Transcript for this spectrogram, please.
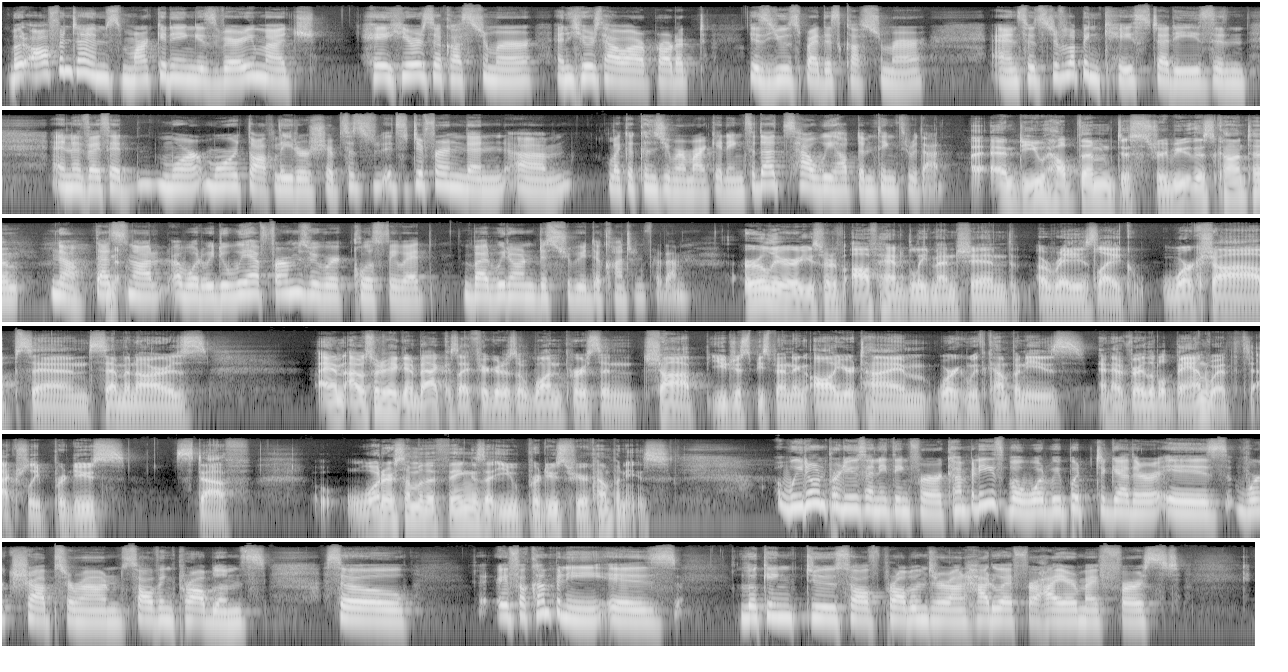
But oftentimes marketing is very much, hey, here's a customer and here's how our product is used by this customer. And so it's developing case studies and and as I said, more more thought leadership. So it's it's different than um, like a consumer marketing. So that's how we help them think through that. And do you help them distribute this content? No, that's no. not what we do. We have firms we work closely with, but we don't distribute the content for them. Earlier, you sort of offhandedly mentioned Array's like workshops and seminars. And I was sort of taken aback because I figured as a one person shop, you'd just be spending all your time working with companies and have very little bandwidth to actually produce stuff. What are some of the things that you produce for your companies? we don't produce anything for our companies, but what we put together is workshops around solving problems. So if a company is looking to solve problems around how do I hire my first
